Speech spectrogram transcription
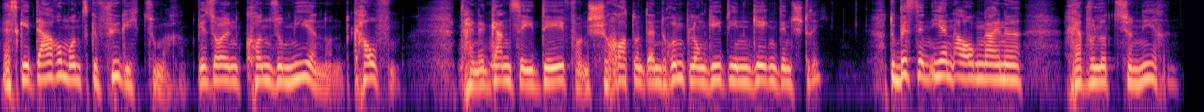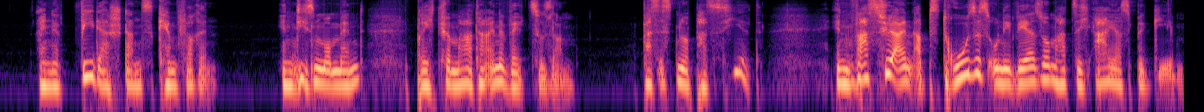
Es geht darum, uns gefügig zu machen. Wir sollen konsumieren und kaufen. Deine ganze Idee von Schrott und Entrümpelung geht ihnen gegen den Strich. Du bist in ihren Augen eine Revolutionärin, eine Widerstandskämpferin. In diesem Moment bricht für Martha eine Welt zusammen. Was ist nur passiert? In was für ein abstruses Universum hat sich Ayas begeben?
